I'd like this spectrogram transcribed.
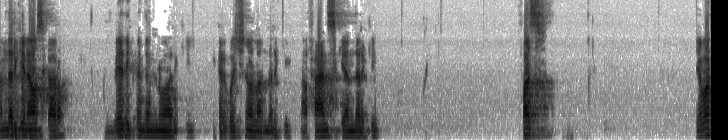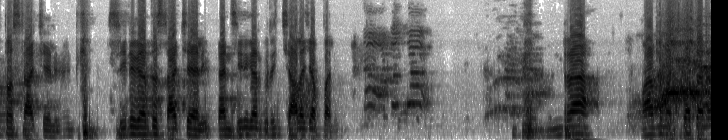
అందరికీ నమస్కారం. వేదిక మీద ఉన్న వారికి ఇక్కడికి వచ్చిన వాళ్ళందరికీ నా ఫ్యాన్స్కి అందరికీ. ఫస్ట్ ఎవరితో స్టార్ట్ చేయాలి? శ్రీను గారితో స్టార్ట్ చేయాలి. కానీ శ్రీను గారి గురించి చాలా చెప్పాలి. రా మాటలు మర్చిపోతాను.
